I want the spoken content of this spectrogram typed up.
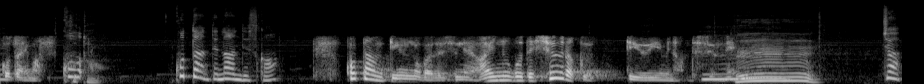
ございます。コタン。コタンって何ですか？コタンっていうのがですね、アイヌ語で集落っていう意味なんですよね。じゃあ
